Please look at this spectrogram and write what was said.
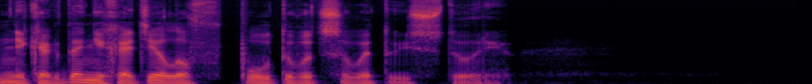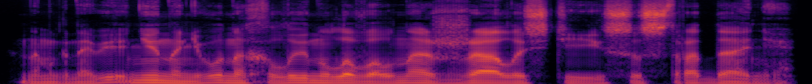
никогда не хотела впутываться в эту историю. На мгновение на него нахлынула волна жалости и сострадания.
